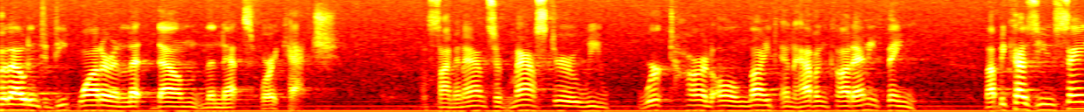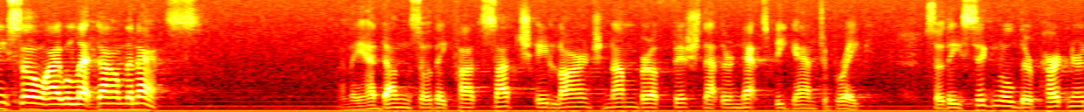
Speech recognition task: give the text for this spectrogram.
Put out into deep water and let down the nets for a catch. And Simon answered, Master, we worked hard all night and haven't caught anything. But because you say so, I will let down the nets they had done so, they caught such a large number of fish that their nets began to break. So they signaled their partners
